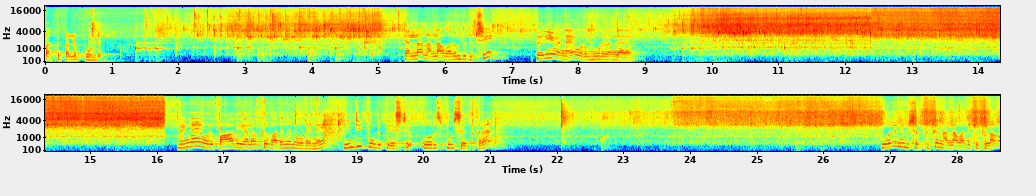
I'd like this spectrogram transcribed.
பத்து பல்லு பூண்டு. எல்லாம் நல்லா வறுந்துடுச்சு. பெரிய வெங்காயம் ஒரு மூணு வெங்காயம். வெங்காயம் ஒரு பாதி அளவுக்கு வதங்கின உடனே இஞ்சி பூண்டு பேஸ்ட்டு ஒரு ஸ்பூன் சேர்த்துக்கிறேன். ஒரு நிமிஷத்துக்கு நல்லா வதக்கிக்கலாம்.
